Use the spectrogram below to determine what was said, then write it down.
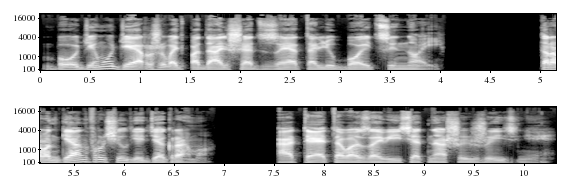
«Будем удерживать подальше от Зета любой ценой». Таравангиан вручил ей диаграмму. «От этого зависят наши жизни».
